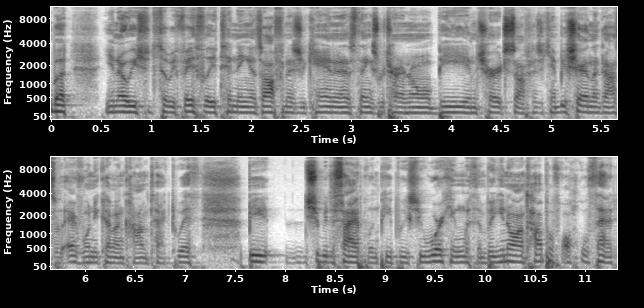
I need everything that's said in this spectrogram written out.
but you know you should still be faithfully attending as often as you can and as things return to normal. Be in church as often as you can. Be sharing the gospel with everyone you come in contact with. Be should be discipling people. You should be working with them. But you know on top of all of that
